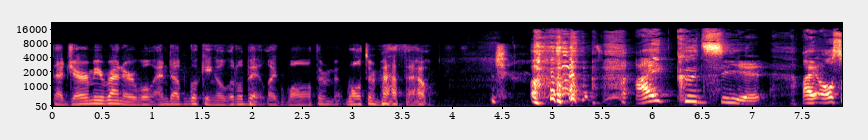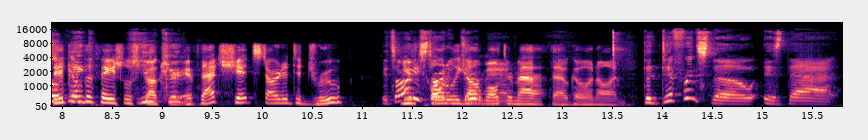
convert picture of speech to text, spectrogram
that Jeremy Renner will end up looking a little bit like Walter Walter Matthau? I could see it. I also Think think of the facial structure. could- if that shit started to droop, it's already started totally to got droop, Walter man. Matthau going on. The difference, though, is that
